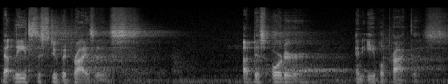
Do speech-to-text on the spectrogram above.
that leads to stupid prizes of disorder and evil practice.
